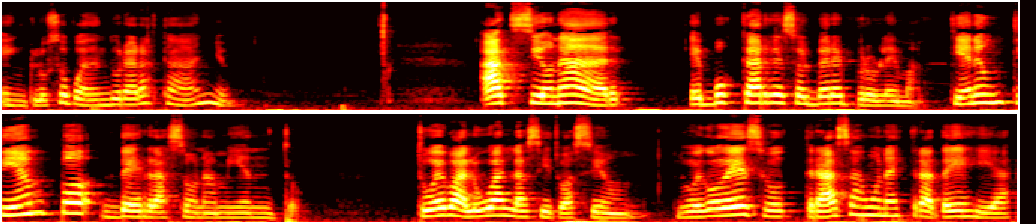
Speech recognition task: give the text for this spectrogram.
e incluso pueden durar hasta años. Accionar es buscar resolver el problema. Tiene un tiempo de razonamiento. Tú evalúas la situación. Luego de eso, trazas una estrategia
